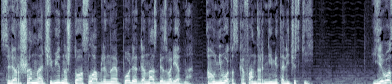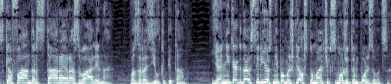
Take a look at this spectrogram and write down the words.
Совершенно очевидно, что ослабленное поле для нас безвредно, а у него-то скафандр не металлический. Его скафандр старая развалина, возразил капитан. Я никогда всерьез не помышлял, что мальчик сможет им пользоваться.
